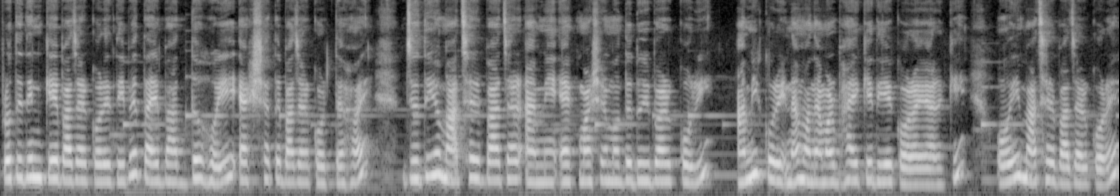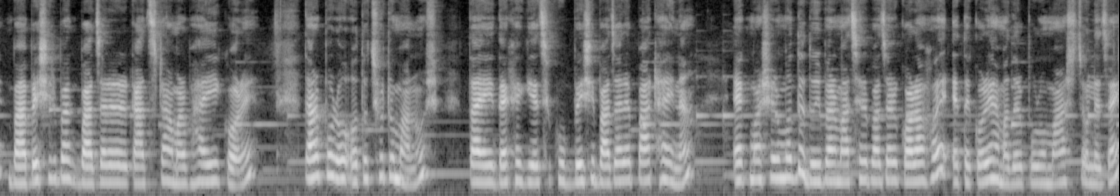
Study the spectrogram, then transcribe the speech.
প্রতিদিন কে বাজার করে দিবে, তাই বাধ্য হয়েই একসাথে বাজার করতে হয়। যদিও মাছের বাজার আমি এক মাসের মধ্যে দুইবার করি। আমি করি না মানে আমার ভাইকে দিয়ে করাই আর কি। ওই মাছের বাজার করে বা বেশিরভাগ বাজারের কাজটা আমার ভাইই করে। তারপরও অত ছোট মানুষ, তাই দেখা গিয়েছে খুব বেশি বাজারে পাঠায় না। এক মাসের মধ্যে দুইবার মাছের বাজার করা হয়, এতে করে আমাদের পুরো মাস চলে যায়।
